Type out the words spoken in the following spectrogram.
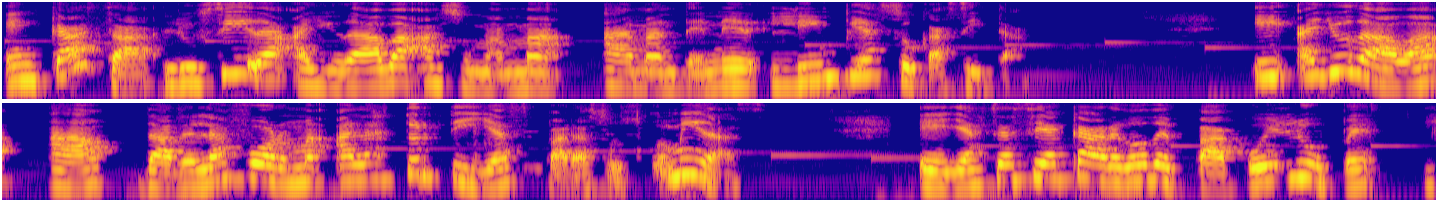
En casa, Lucida ayudaba a su mamá a mantener limpia su casita y ayudaba a darle la forma a las tortillas para sus comidas. Ella se hacía cargo de Paco y Lupe y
